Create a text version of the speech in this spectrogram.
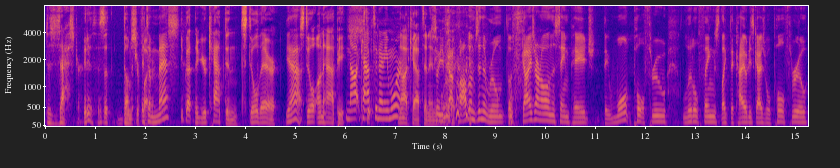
disaster. It is. It's a dumpster fire. It's a mess. You've got the, your captain still there. Yeah. Still unhappy. Not Still- captain anymore. Not captain anymore. So you've got problems in the room. Those guys aren't all on the same page. They won't pull through little things like the Coyotes guys will pull through.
